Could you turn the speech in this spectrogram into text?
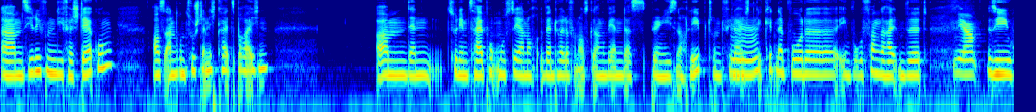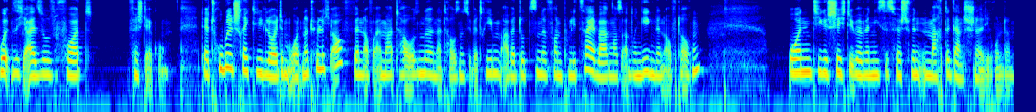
Ähm, sie riefen die Verstärkung aus anderen Zuständigkeitsbereichen. Ähm, denn zu dem Zeitpunkt musste ja noch eventuell davon ausgegangen werden, dass Bernice noch lebt und vielleicht Mhm. gekidnappt wurde, irgendwo gefangen gehalten wird. Ja. Sie holten sich also sofort Verstärkung. Der Trubel schreckte die Leute im Ort natürlich auf, wenn auf einmal Tausende, na Tausende ist übertrieben, aber Dutzende von Polizeiwagen aus anderen Gegenden auftauchen. Und die Geschichte über Bernices Verschwinden machte ganz schnell die Runde.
